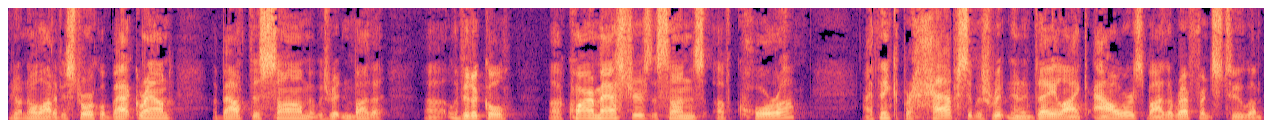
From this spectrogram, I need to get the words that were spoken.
We don't know a lot of historical background about this psalm. It was written by the uh, Levitical uh, choir masters, the sons of Korah. I think perhaps it was written in a day like ours by the reference to um,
